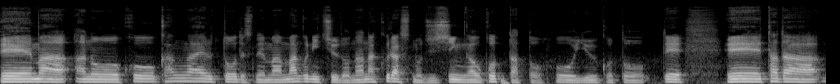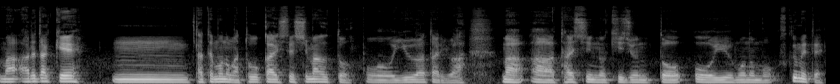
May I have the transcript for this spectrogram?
えー、まああのこう考えるとですね、まあ、マグニチュード7クラスの地震が起こったということで、えー、ただ、まあ、あれだけうん建物が倒壊してしまうというあたりは、まあ、耐震の基準というものも含めて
